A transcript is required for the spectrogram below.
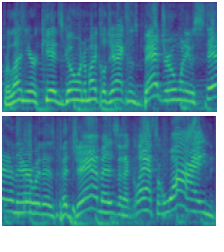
for letting your kids go into Michael Jackson's bedroom when he was standing there with his pajamas and a glass of wine.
